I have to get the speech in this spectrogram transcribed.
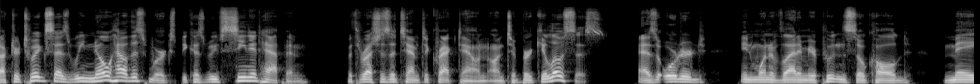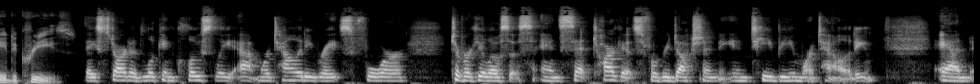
Dr. Twigg says we know how this works because we've seen it happen with Russia's attempt to crack down on tuberculosis, as ordered in one of Vladimir Putin's so called May decrees. They started looking closely at mortality rates for tuberculosis and set targets for reduction in TB mortality. And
